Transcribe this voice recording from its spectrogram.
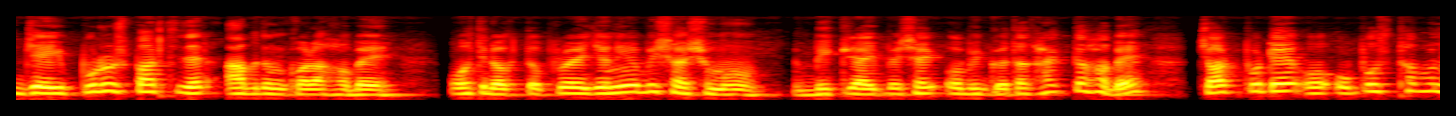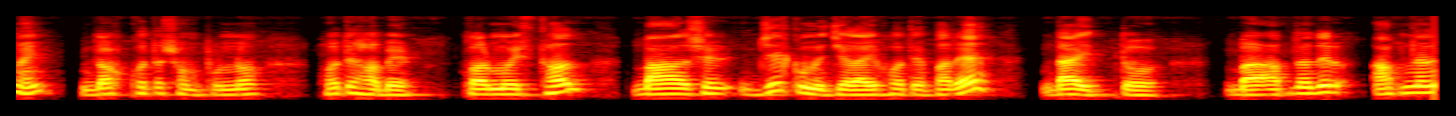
যেই পুরুষ প্রার্থীদের আবেদন করা হবে, অতিরিক্ত প্রয়োজনীয় বিষয়সমূহ, বিক্রয় পেশায় অভিজ্ঞতা থাকতে হবে, চটপটে ও উপস্থাপনায় দক্ষতা সম্পূর্ণ হতে হবে। কর্মস্থল বাংলাদেশের যে কোনো জেলায় হতে পারে দায়িত্ব। বা আপনাদের, আপনার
